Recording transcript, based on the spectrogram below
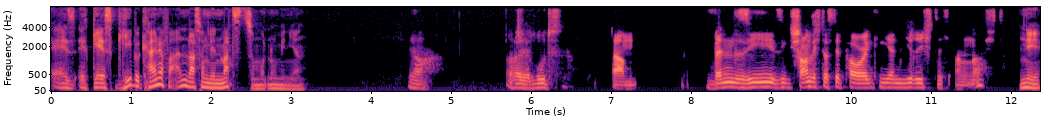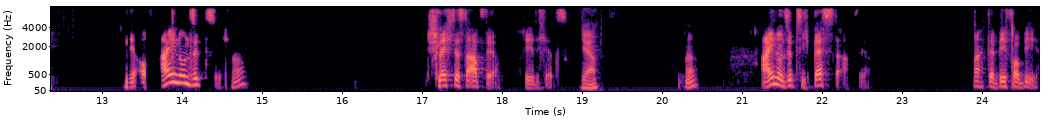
Es, es gebe keine Veranlassung, den Mats zu nominieren. Ja. Äh, gut. Ähm, wenn Sie, Sie schauen sich das den Power Ranking ja nie richtig an, ne? Nee. Nee, auf 71, ne? Schlechteste Abwehr, rede ich jetzt. Ja. Ne? 71 beste Abwehr. Nach der BVB.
